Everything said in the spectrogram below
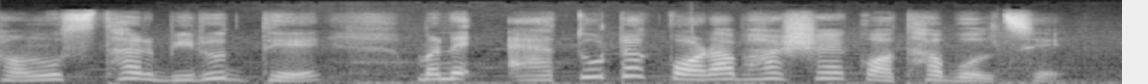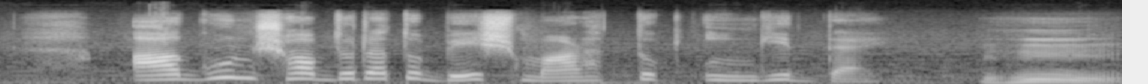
সংস্থার বিরুদ্ধে মানে এতটা কড়া ভাষায় কথা বলছে? আগুন শব্দটা তো বেশ মারাত্মক ইঙ্গিত দেয়। হুম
